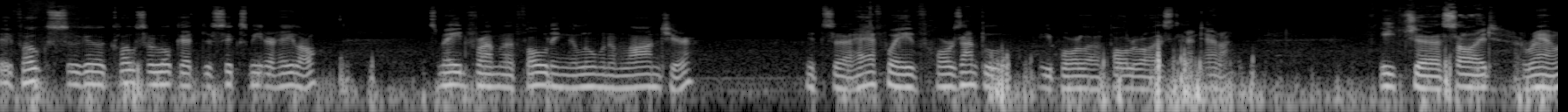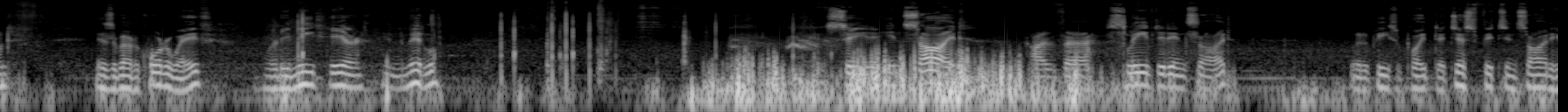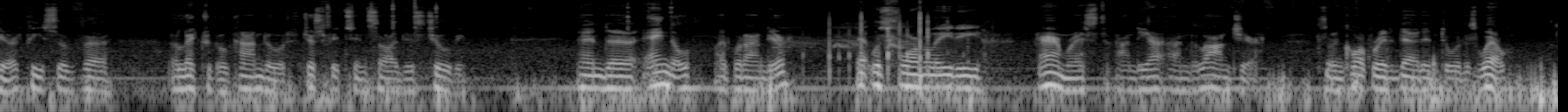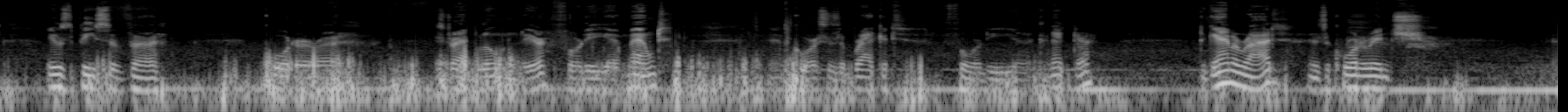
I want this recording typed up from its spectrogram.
Hey folks, we get a closer look at the 6 meter halo. It's made from a folding aluminum lawn chair. It's a half wave horizontal polarized antenna. Each uh, side around is about a quarter wave where they meet here in the middle. See inside, I've uh, sleeved it inside with a piece of pipe that just fits inside here, a piece of uh, electrical conduit just fits inside this tubing. And uh, angle I put on there, that was formerly the armrest on the, on the lawn chair. So incorporated that into it as well. Used a piece of uh, quarter uh, strap aluminum there for the uh, mount. And of course there's a bracket for the uh, connector the gamma rod is a quarter inch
